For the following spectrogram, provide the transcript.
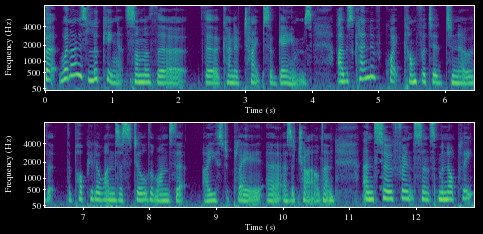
but when I was looking at some of the the kind of types of games, I was kind of quite comforted to know that the popular ones are still the ones that I used to play uh, as a child, and and so, for instance, Monopoly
